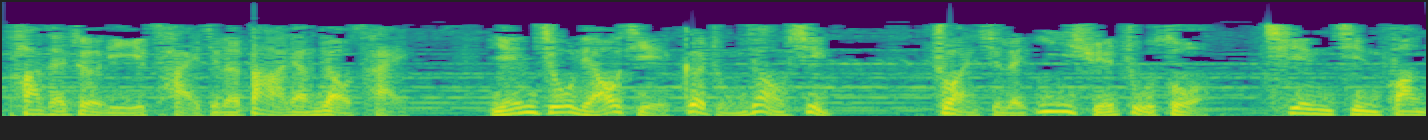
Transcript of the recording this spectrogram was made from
他在这里采集了大量药材研究了解各种药性撰写了医学著作千金方。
